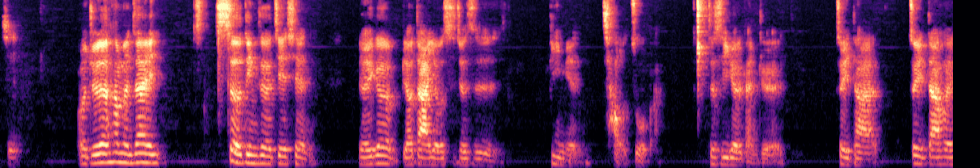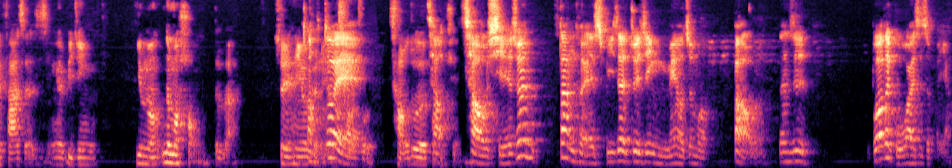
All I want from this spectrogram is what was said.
是。我觉得他们在设定这个界限有一个比较大的优势，就是避免炒作吧。这是一个感觉最大最大会发生的事情，因为毕竟又没有那么红，对吧？所以很有可能炒作、哦、炒作的风险。炒鞋虽然。Dunk SB 在最近没有这么爆了，但是不知道在国外是怎么样。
